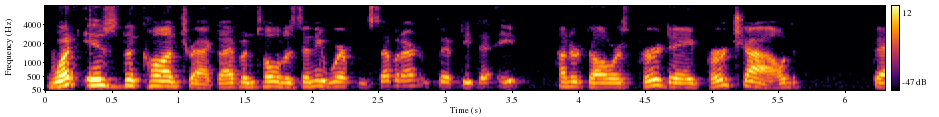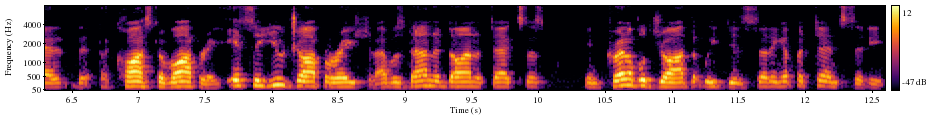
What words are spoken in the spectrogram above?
What is the contract? I've been told it's anywhere from 750 to 800 dollars per day per child. That, that the cost of operating. It's a huge operation. I was down in Donna, Texas. Incredible job that we did setting up a tent city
